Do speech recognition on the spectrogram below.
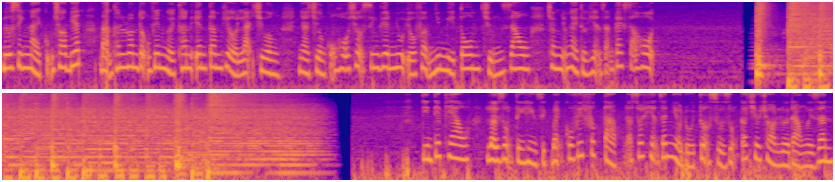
Nữ sinh này cũng cho biết bản thân luôn động viên người thân yên tâm khi ở lại trường. Nhà trường cũng hỗ trợ sinh viên nhu yếu phẩm như mì tôm, trứng, rau trong những ngày thực hiện giãn cách xã hội. Tin tiếp theo, lợi dụng tình hình dịch bệnh Covid phức tạp đã xuất hiện rất nhiều đối tượng sử dụng các chiêu trò lừa đảo người dân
